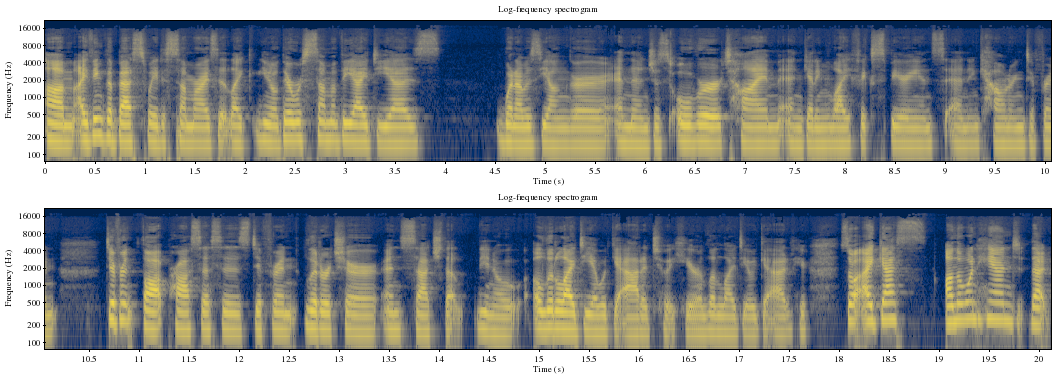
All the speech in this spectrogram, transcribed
Um, I think the best way to summarize it, like, you know, there were some of the ideas when I was younger, and then just over time and getting life experience and encountering different different thought processes, different literature and such that, you know, a little idea would get added to it here, a little idea would get added here. So I guess on the one hand, that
